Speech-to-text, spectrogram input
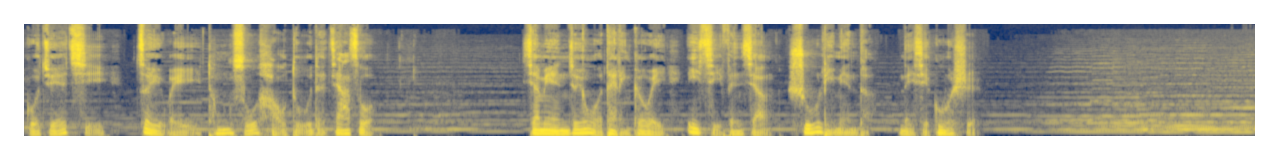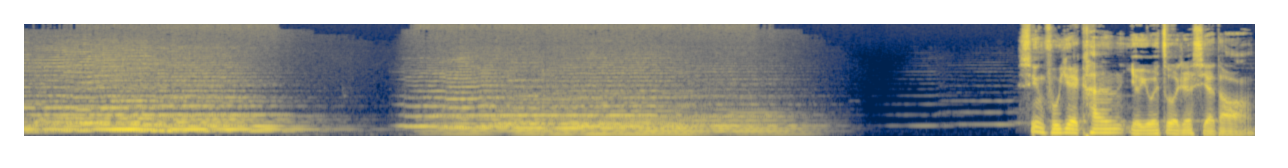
国崛起。最为通俗好读的佳作。下面就由我带领各位一起分享书里面的那些故事。《幸福月刊》有一位作者写道：“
